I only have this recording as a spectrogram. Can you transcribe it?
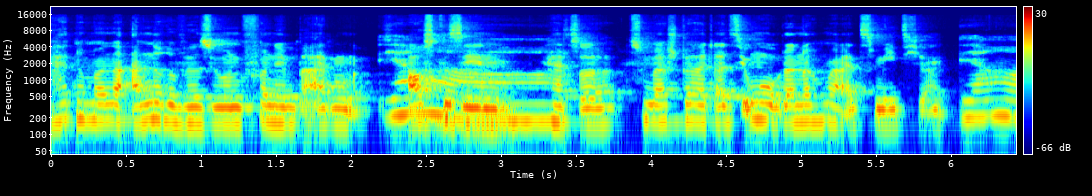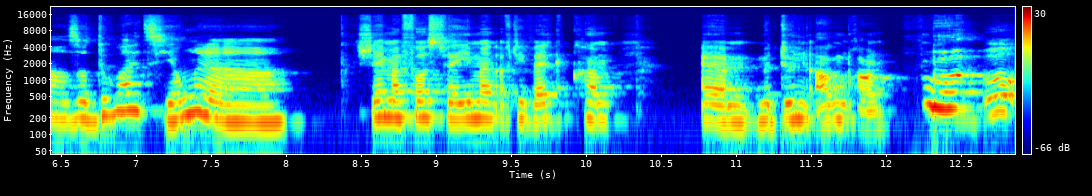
halt nochmal eine andere Version von den beiden Ja. ausgesehen hätte. Zum Beispiel halt als Junge oder nochmal als Mädchen. Ja, so du als Junge. Stell dir mal vor, es wäre jemand auf die Welt gekommen ähm, mit dünnen Augenbrauen. Oh.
